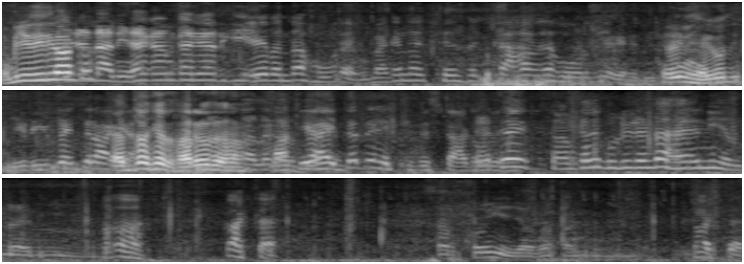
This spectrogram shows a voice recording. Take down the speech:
ਵੀ ਇਹਦੀ ਘੰਟ ਝੰਡਾ ਨਹੀਂ ਹੈ ਕਣਕਾਂ ਜਦ ਕੀ ਇਹ ਬੰਦਾ ਹੋਰ ਹੈ ਮੈਂ ਕਹਿੰਦਾ ਇੱਥੇ ਚਾਹ ਹੋਰ ਦੀ ਹੈ ਕਿਸੇ ਦੀ ਇਹ ਨਹੀਂ ਹੈਗੀ ਉਹਦੀ। ਜਗਦੀਪ ਤਾਂ ਇੱਧਰ ਆ ਗਿਆ। ਇੱਧਰ ਖੇਤ ਸਾਰੇ ਉਹਦੇ ਹਾਂ ਬਾਕੀ ਆ ਇੱਧਰ ਤੇ ਇੱਥੇ ਤੇ ਸਟਾਰਟ ਹੋ ਇੱਥੇ ਕਣਕਾਂ ਦੇ ਗੁੱਲੀ ਡੰਡਾ ਹੈ ਨਹੀਂ ਹੁੰਦਾ ਹਾਂ। ਘੱਟ ਹੈ। ਸਰਸੋਂ ਹੀ ਹੈ ਜ਼ਿਆਦਾ। ਘੱਟ ਹੈ।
